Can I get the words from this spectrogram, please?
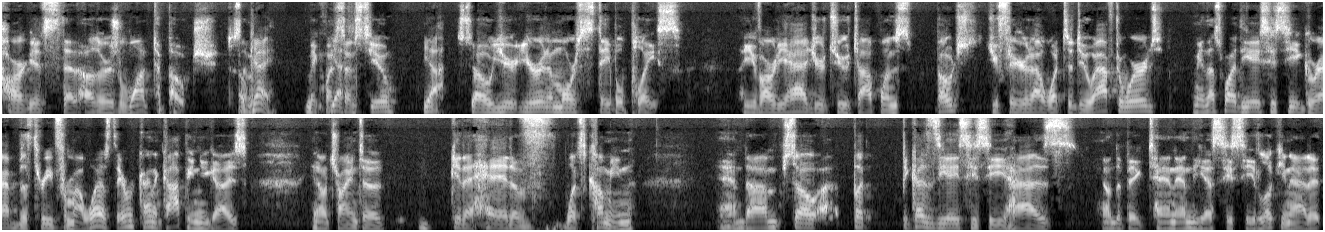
targets that others want to poach. Does okay. make, make much yes. sense to you? Yeah. So you're you're in a more stable place. You've already had your two top ones poached. You figured out what to do afterwards. I mean, that's why the ACC grabbed the three from out west. They were kind of copying you guys, you know, trying to get ahead of what's coming. And um, so, but because the ACC has you know the Big Ten and the SEC looking at it,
